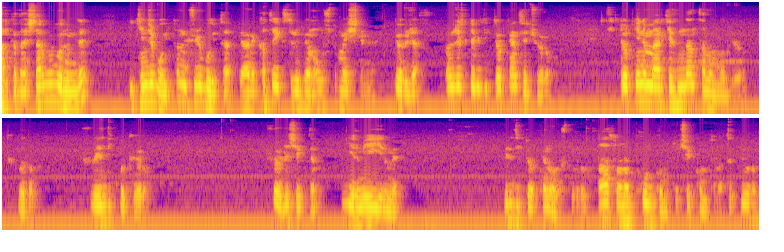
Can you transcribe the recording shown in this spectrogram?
arkadaşlar. Bu bölümde ikinci boyuttan üçüncü boyuta yani katı ekstrüzyon oluşturma işlemi göreceğiz. Öncelikle bir dikdörtgen seçiyorum. Dikdörtgenin merkezinden tanımla diyorum. Tıkladım. Şuraya dik bakıyorum. Şöyle çektim. 20'ye 20 bir dikdörtgen oluşturdum. Daha sonra pull komutu, çek komutuna tıklıyorum.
